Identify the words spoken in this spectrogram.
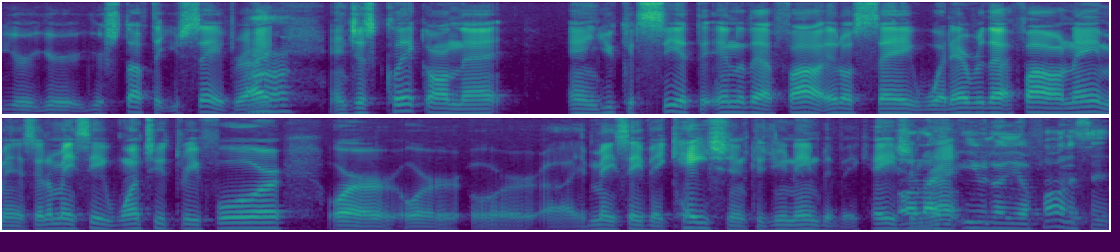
your your, your stuff that you saved right Uh-huh. and just click on that and you could see at the end of that file it'll say whatever that file name is it may say one two three four or or or uh, it may say vacation because you named it vacation Or like right even on your phone, it says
